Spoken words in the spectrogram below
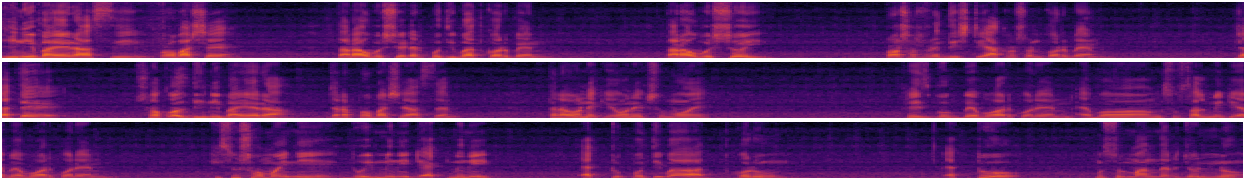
ধিনী ভাইয়েরা আছি প্রবাসে, তারা অবশ্যই এটার প্রতিবাদ করবেন। তারা অবশ্যই প্রশাসনের দৃষ্টি আকর্ষণ করবেন যাতে সকল ধিনী ভাইয়েরা যারা প্রবাসে আছেন, তারা অনেকে অনেক সময় ফেসবুক ব্যবহার করেন এবং সোশ্যাল মিডিয়া ব্যবহার করেন। কিছু সময় নিয়ে দুই মিনিট, এক মিনিট, একটু প্রতিবাদ করুন। একটু মুসলমানদের জন্য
